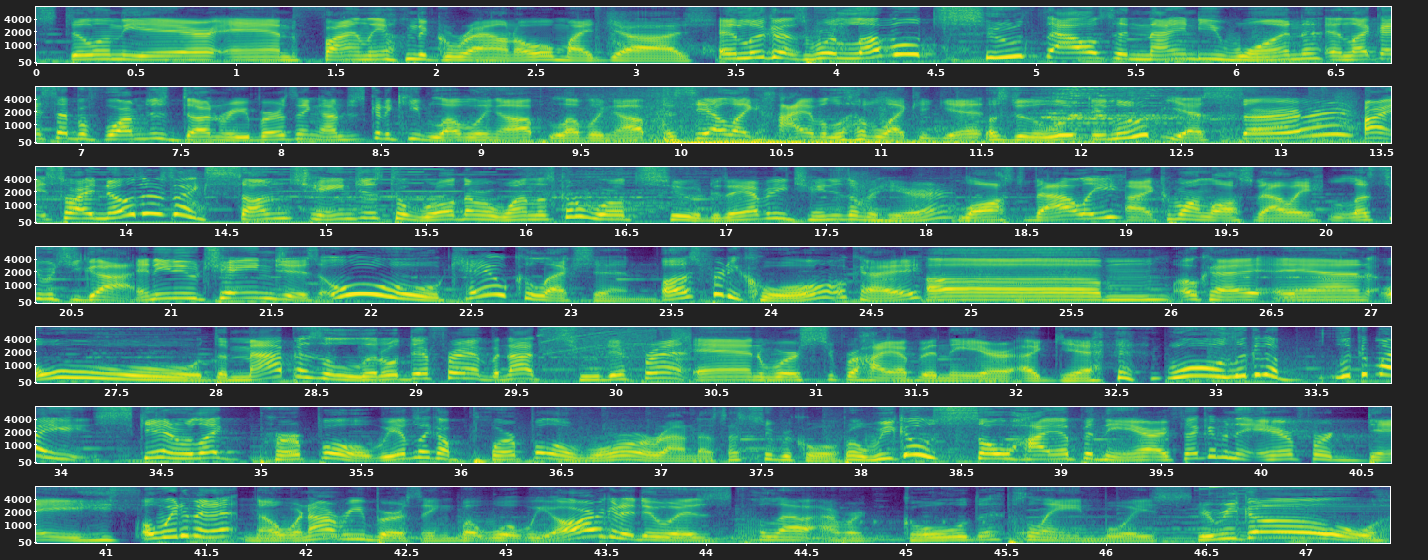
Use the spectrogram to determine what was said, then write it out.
Still in the air and finally on the ground. Oh my gosh. And look at us. We're level 2091. And like I said before, I'm just done rebirthing. I'm just going to keep leveling up, leveling up. Let's see how like high of a level I can get. Let's do the loop-de-loop. -loop. Yes, sir. All right. So I know there's like some changes to world number one. Let's go to world two. Do they have any changes over here? Lost Valley. All right. Come on, Lost Valley. Let's see what you got. Any new changes? Ooh, KO collection. Oh, that's pretty cool. Okay. Um, okay. And oh, the map is a little different, but not too different. And we're super high up in the air again. Whoa, look at the look at my skin. We're like purple. We have like a purple aurora around us. That's super cool. Bro, we go so high up in the air. I feel like I'm in the air for days. Oh, wait a minute. No, we're not rebirthing. But what we are going to do is pull out our gold plane, boys. Here we go.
